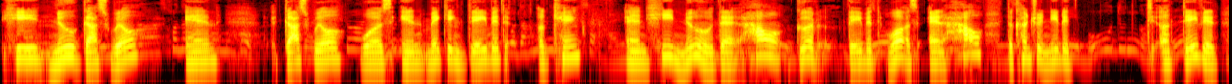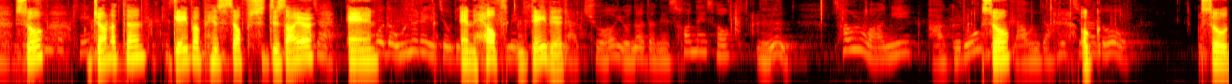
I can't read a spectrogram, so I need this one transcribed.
he knew God's will and God's will was in making David a king, and he knew that how good David was and how the country needed uh, David. So Jonathan gave up his selfish desire and and helped David. So, uh, so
